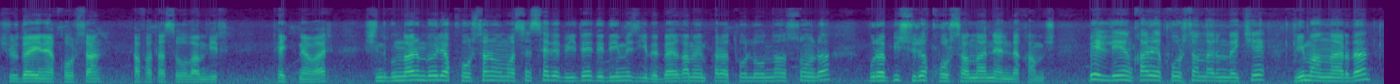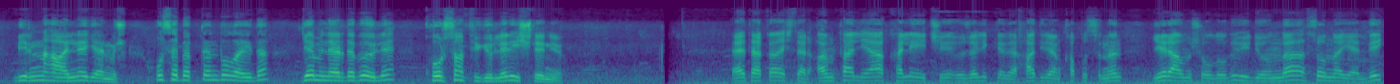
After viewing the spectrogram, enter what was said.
Şurada yine korsan kafatası olan bir tekne var. Şimdi bunların böyle korsan olmasının sebebi de dediğimiz gibi Bergama İmparatorluğundan sonra bura bir süre korsanların elinde kalmış. Bildiğin kare korsanlarındaki limanlardan birinin haline gelmiş. O sebepten dolayı da gemilerde böyle korsan figürleri işleniyor. Evet arkadaşlar Antalya kale içi özellikle de Hadrian kapısının yer almış olduğu bir videonun da sonuna geldik.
